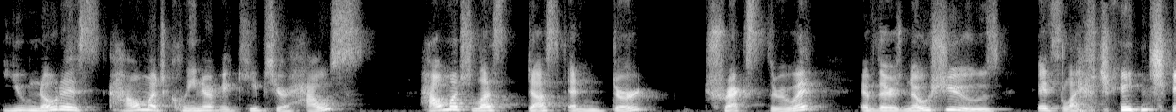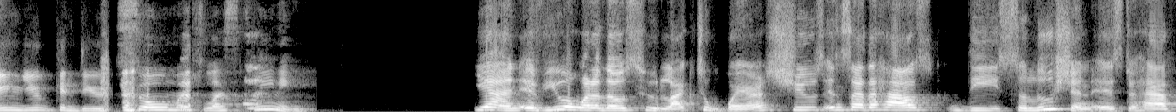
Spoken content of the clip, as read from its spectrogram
you notice how much cleaner it keeps your house, how much less dust and dirt treks through it if there's no shoes, it's life changing. You can do so much less cleaning. Yeah, and if you are one of those who like to wear shoes inside the house, the solution is to have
